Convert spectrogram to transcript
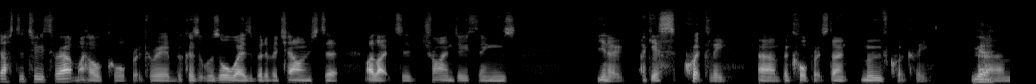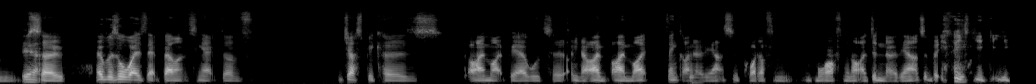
adjusted to throughout my whole corporate career because it was always a bit of a challenge to. I like to try and do things, you know, I guess quickly, um, but corporates don't move quickly. Yeah. Um, yeah. So it was always that balancing act of just because I might be able to, you know, I, I might think I know the answer quite often, more often than not, I didn't know the answer, but you, you, you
